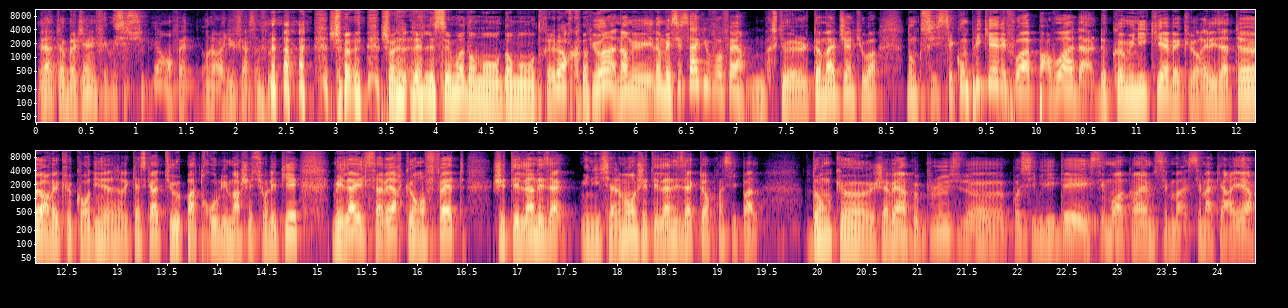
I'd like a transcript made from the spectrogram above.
Et là, Thomas Jane, il fait, mais c'est super, en fait. On aurait dû faire ça Laissez-moi dans mon, dans mon trailer, quoi. Tu vois Non, mais, non, mais c'est ça qu'il faut faire. Parce que Thomas Jane, tu vois. Donc, c'est compliqué, des fois, par voie, de, de communiquer avec le réalisateur, avec le coordinateur de cascade. Tu veux pas trop lui marcher sur les pieds. Mais là, il s'avère qu'en fait, j'étais l'un des, initialement, j'étais l'un des acteurs principaux. Donc euh, j'avais un peu plus de possibilités et c'est moi quand même, c'est ma, ma carrière.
